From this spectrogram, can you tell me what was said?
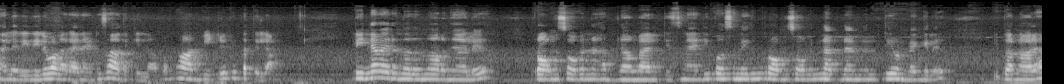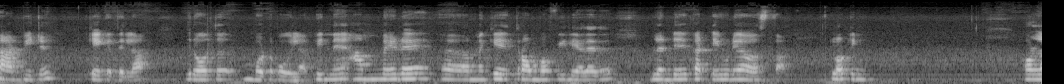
നല്ല രീതിയിൽ വളരാനായിട്ട് സാധിക്കില്ല. അപ്പം ഹാർട്ട് ബീറ്റ് കിട്ടത്തില്ല. പിന്നെ വരുന്നതെന്ന് പറഞ്ഞാൽ ക്രോമസോമൻ അബ്നോമാലിറ്റീസ് നയന്റി പെർസെന്റേജും ക്രോമസോമൻ അബ്നോമാലിറ്റി ഉണ്ടെങ്കിൽ ഈ പറഞ്ഞ പോലെ ഹാർട്ട് ബീറ്റ് കേൾക്കത്തില്ല. ഗ്രോത്ത് മുമ്പോട്ട് പോയില്ല പിന്നെ അമ്മയുടെ അമ്മയ്ക്ക് ത്രോംബോഫീലിയ അതായത് ബ്ലഡ് കട്ടി കൂടിയ അവസ്ഥ ക്ലോട്ടിങ് ഉള്ള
